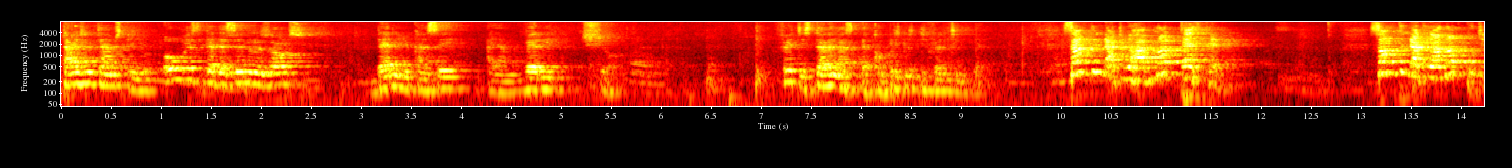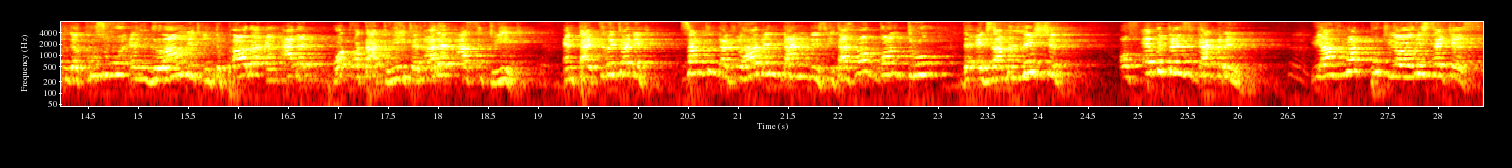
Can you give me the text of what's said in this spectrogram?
thousand times and you always get the same results, then you can say, I am very sure. Faith is telling us a completely different thing here. Something that you have not tested, something that you have not put in the crucible and ground it into powder and added hot water to it and added acid to it and titrated it. Something that you haven't done this, it has not gone through the examination of evidence gathering. You have not put your researchers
